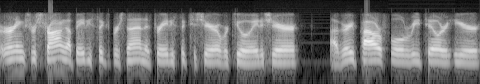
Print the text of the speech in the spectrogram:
earnings were strong, up 86% at 386 a share over 208 a share a very powerful retailer here.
